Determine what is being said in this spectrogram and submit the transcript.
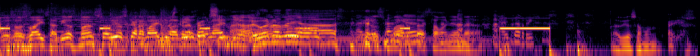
Pues os vais. Adiós Manso, adiós Caraballo, Hasta adiós. Bolaño. Buenos días. Adiós Adiós, Marta, hasta mañana. Adiós Amón. Adiós.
